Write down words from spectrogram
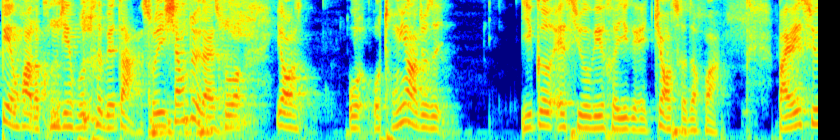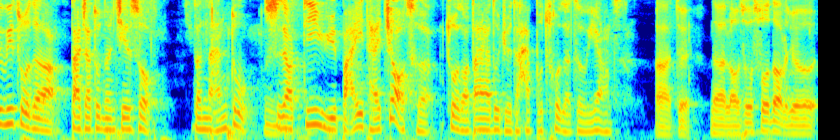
变化的空间不是特别大，所以相对来说，要我我同样就是一个 SUV 和一个轿车的话，把 SUV 做的大家都能接受的难度是要低于把一台轿车做到大家都觉得还不错的这种样子。啊，对，那老周说到了，就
